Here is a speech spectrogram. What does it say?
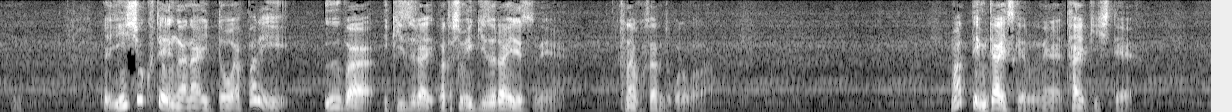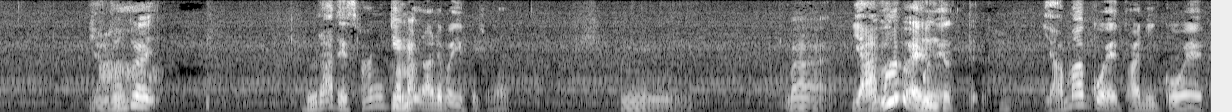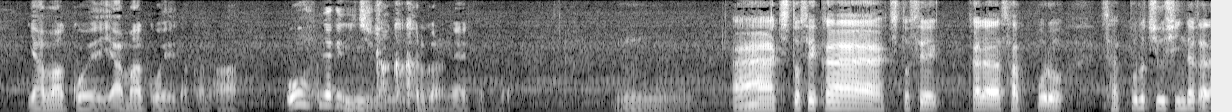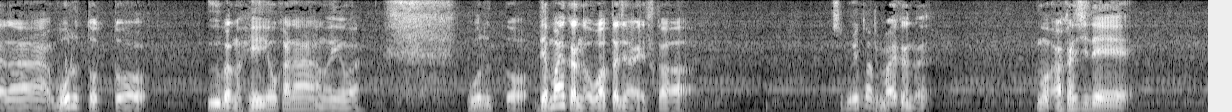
飲食店がないと、やっぱり、ウーバー行きづらい。私も行きづらいですね。かなこさんのところから。待ってみたいですけどね、待機して。いやどのくらい、村で3軒ぐらいあればいい方じゃない？うん。まあ、山ウーバーやるんだって。山越え、谷越え、山越え、山越えだから、往復だけで1時間かかるからね。うん。あー、千歳か。千歳から札幌。札幌中心だからな。ウォルトとウーバーの併用かな、あの辺は。ウォルト。出前館が終わったじゃないですか。潰れたの？出前館が、もう赤字で、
